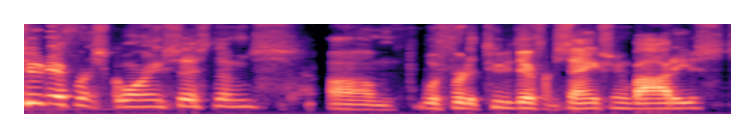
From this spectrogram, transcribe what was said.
two different scoring systems um, with for the two different sanctioning bodies.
